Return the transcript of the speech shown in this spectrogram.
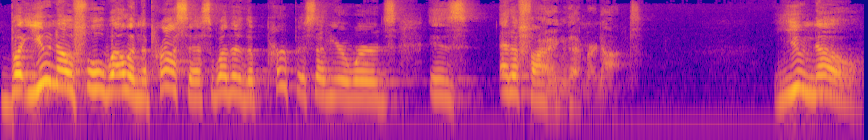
But you know full well in the process whether the purpose of your words is edifying them or not. You know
